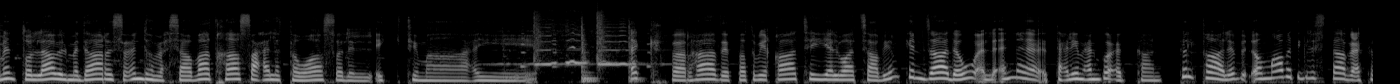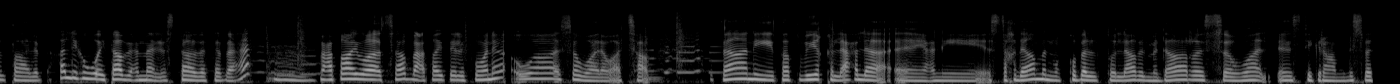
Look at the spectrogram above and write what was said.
من طلاب المدارس عندهم حسابات خاصة على التواصل الاجتماعي. أكثر هذه التطبيقات هي الواتساب. يمكن زادوا لأن التعليم عن بعد كان كل طالب لو ما بتجلس تتابع كل طالب خلي هو يتابع مع الأستاذة تبعه. معطاي واتساب معطاي تليفونه وسوى له واتساب. ثاني تطبيق الأعلى آه، يعني استخداما من قبل طلاب المدارس هو الإنستغرام بنسبة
